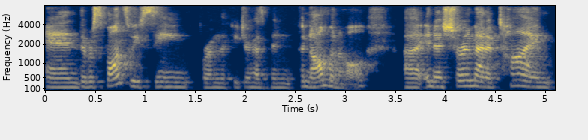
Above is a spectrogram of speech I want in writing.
And the response we've seen from the feature has been phenomenal. Uh, in a short amount of time,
